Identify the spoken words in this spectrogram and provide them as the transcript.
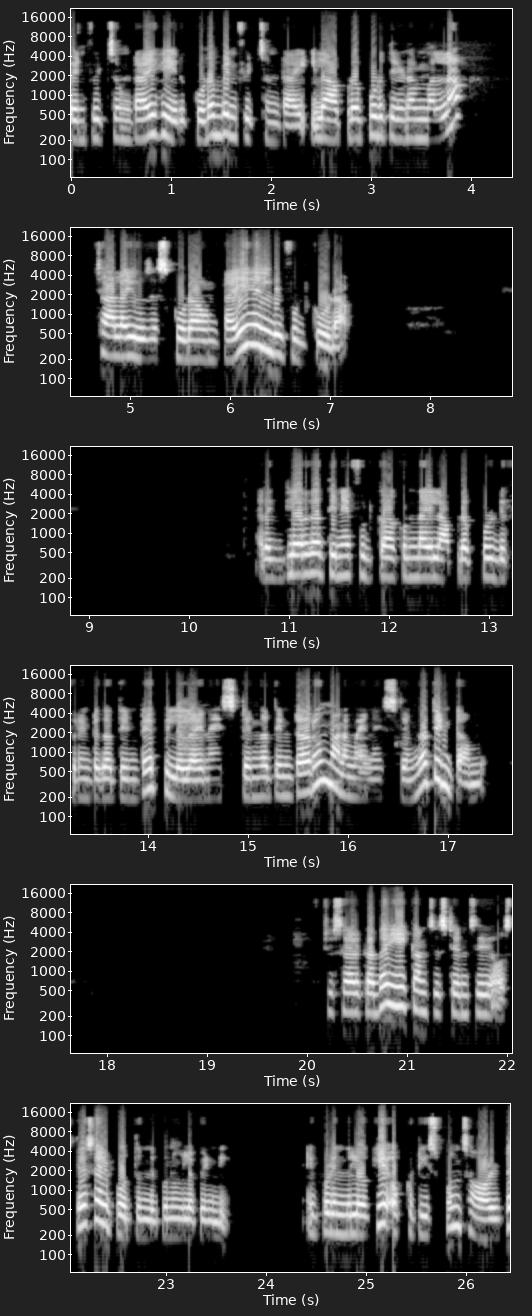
బెనిఫిట్స్ ఉంటాయి హెయిర్ కూడా బెనిఫిట్స్ ఉంటాయి. ఇలా అప్పుడప్పుడు తినడం వల్ల చాలా యూజెస్ కూడా ఉంటాయి హెల్దీ ఫుడ్ కూడా. రెగ్యులర్గా తినే ఫుడ్ కాకుండా ఇలా అప్పుడప్పుడు డిఫరెంట్గా తింటే పిల్లలైనా ఇష్టంగా తింటారు మనమైనా ఇష్టంగా తింటాము. చూసారు కదా ఈ కన్సిస్టెన్సీ వస్తే సరిపోతుంది పునుగుల పిండి. ఇప్పుడు ఇందులోకి ఒక టీ స్పూన్ సాల్ట్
